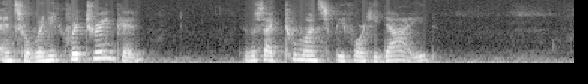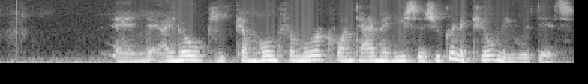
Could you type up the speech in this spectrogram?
And so when he quit drinking, it was like two months before he died. And I know he come home from work one time and he says, "You're going to kill me with this."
